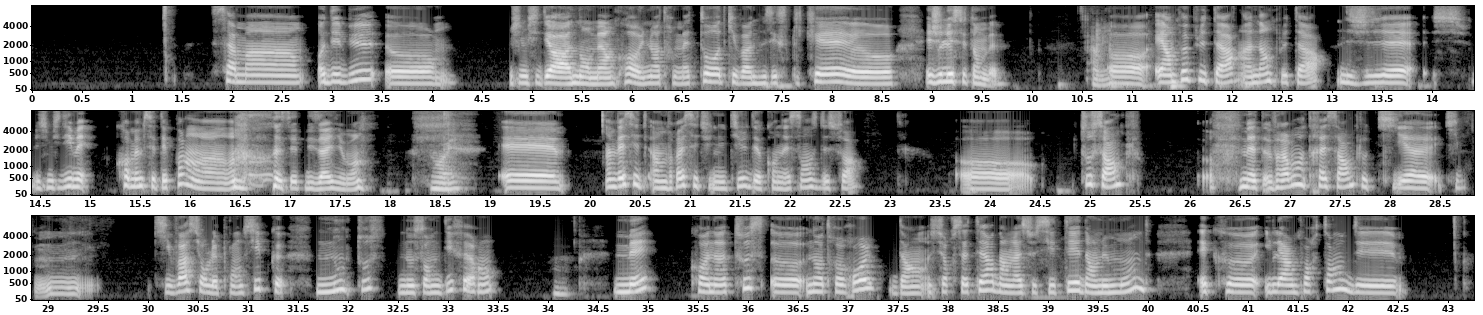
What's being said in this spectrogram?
Ça m'a. Au début je me suis dit, ah non, mais encore une autre méthode qui va nous expliquer. Euh, et je laissais tomber. Ah et un peu plus tard, un an plus tard, je me suis dit, mais quand même, c'était quoi un... cette design Ouais. Et en vrai, c'est, en vrai, c'est une étude de connaissance de soi. tout simple, mais vraiment très simple, qui, qui, mm, qui va sur le principe que nous tous, nous sommes différents, mmh. Mais qu'on a tous notre rôle dans, sur cette terre, dans la société, dans le monde, et qu'il est important de,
